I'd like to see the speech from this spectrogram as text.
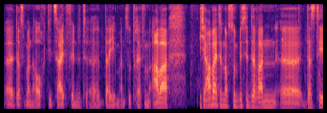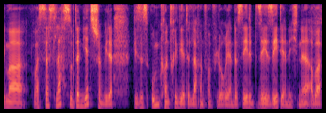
äh, dass man auch die Zeit findet, äh, da jemanden zu treffen. Aber ich arbeite noch so ein bisschen daran, äh, das Thema, was das lachst du denn jetzt schon wieder? Dieses unkontrollierte Lachen von Florian, das seht, se, seht ihr nicht, ne? Aber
